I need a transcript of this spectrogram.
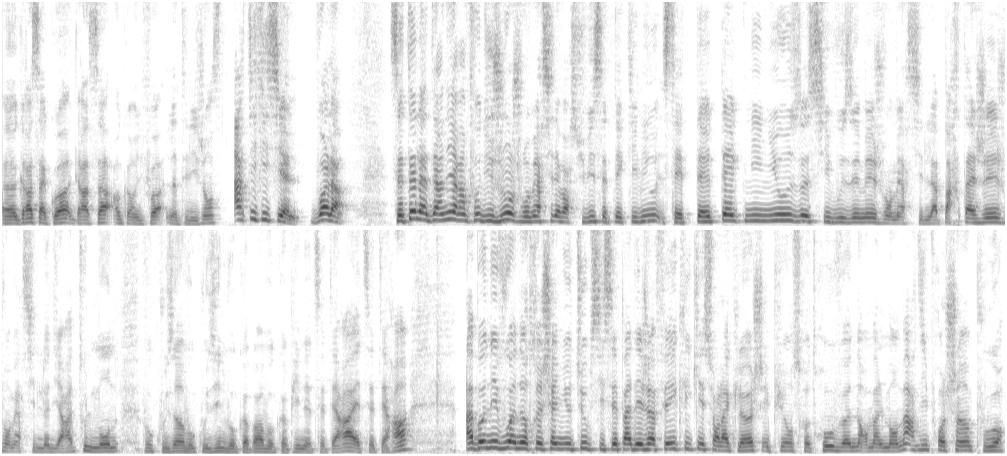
Euh, grâce à quoi? Grâce à, encore une fois, l'intelligence artificielle. Voilà c'était la dernière info du jour. Je vous remercie d'avoir suivi cette Techni News. Cette Techni News, si vous aimez, je vous remercie de la partager. Je vous remercie de le dire à tout le monde, vos cousins, vos cousines, vos copains, vos copines, etc. etc. Abonnez-vous à notre chaîne YouTube si ce n'est pas déjà fait, cliquez sur la cloche et puis on se retrouve normalement mardi prochain pour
